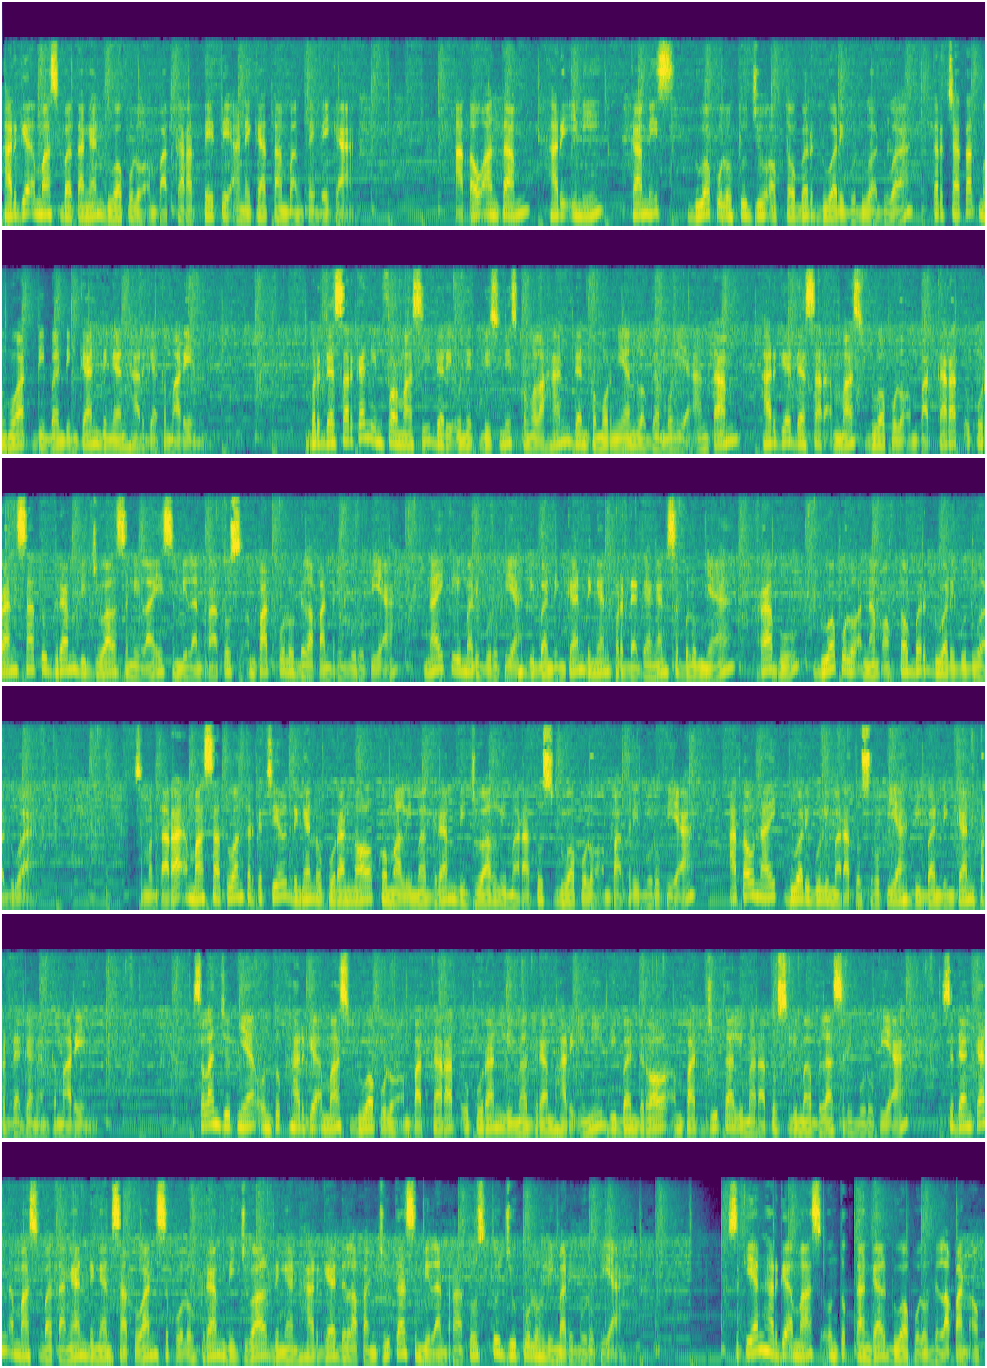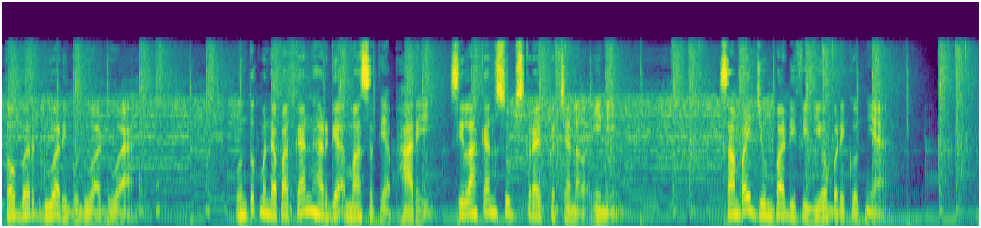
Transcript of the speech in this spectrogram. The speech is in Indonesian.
Harga emas batangan 24 karat PT Aneka Tambang Tbk atau Antam, hari ini, Kamis, 27 Oktober 2022, tercatat menguat dibandingkan dengan harga kemarin. Berdasarkan informasi dari Unit Bisnis Pengolahan dan Pemurnian Logam Mulia Antam, harga dasar emas 24 karat ukuran 1 gram dijual senilai Rp948.000, naik Rp5.000 dibandingkan dengan perdagangan sebelumnya, Rabu, 26 Oktober 2022. Sementara emas satuan terkecil dengan ukuran 0,5 gram dijual Rp524.000, atau naik Rp2.500 dibandingkan perdagangan kemarin. Selanjutnya untuk harga emas 24 karat ukuran 5 gram hari ini dibanderol Rp4.515.000, sedangkan emas batangan dengan satuan 10 gram dijual dengan harga Rp8.975.000. Sekian harga emas untuk tanggal 28 Oktober 2022. Untuk mendapatkan harga emas setiap hari, silahkan subscribe ke channel ini. Sampai jumpa di video berikutnya.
